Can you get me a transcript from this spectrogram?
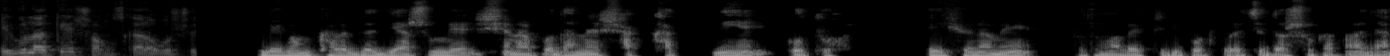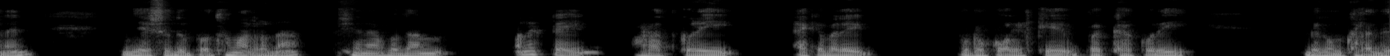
এগুলাকে সংস্কার অবশ্যই বেগম খালেদা জিয়ার সঙ্গে সেনাপ্রধানের সাক্ষাৎ নিয়ে কৌতূহল। এই সুনামে প্রথম আলো একটি রিপোর্ট করেছে। দর্শক আপনারা জানেন যে শুধু প্রথম আলো না, সেনাপ্রধান অনেকটাই হঠাৎ করেই একেবারে প্রোটোকলকে উপেক্ষা করেই বেগম খালেদা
